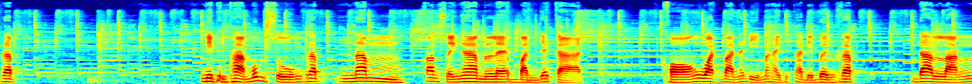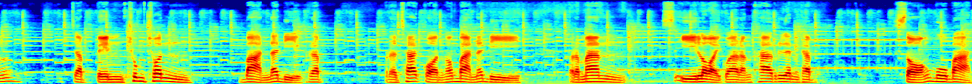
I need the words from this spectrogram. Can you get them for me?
ครับ นี่เป็นภาพมุมสูงครับนำความสวยงามและบรรยากาศ ของวัดบ้านนาดีมาให้ทุกท่านได้เบิ่งครับ ด้านหลังจะเป็นชุมชนบ้านนาดีครับ ประชากรของบ้านนาดี ประมาณ400กว่าหลังคาเรือนครับ 2 หมู่บ้าน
